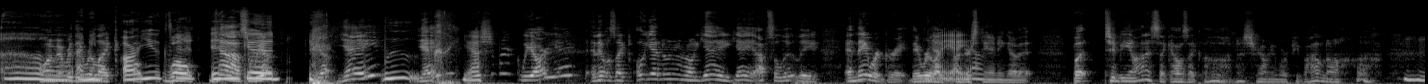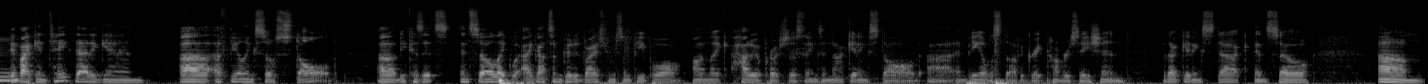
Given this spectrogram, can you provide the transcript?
"Oh, Oh, I remember they were mean, like, are oh, you excited? well, Is yeah, so we good?" Yeah, yay, yay, Yeah. we are yay, and it was like, oh yeah, no, no, no, yay, yay, absolutely, and they were great. They were Yeah, like yeah, understanding of it. But to be honest, like I was like, oh, I'm not sure how many more people. I don't know Mhm. if I can take that again. Uh, of feeling so stalled. Uh, because it's and so like I got some good advice from some people on like how to approach those things and not getting stalled uh, and being able to still have a great conversation without getting stuck. And so, um,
